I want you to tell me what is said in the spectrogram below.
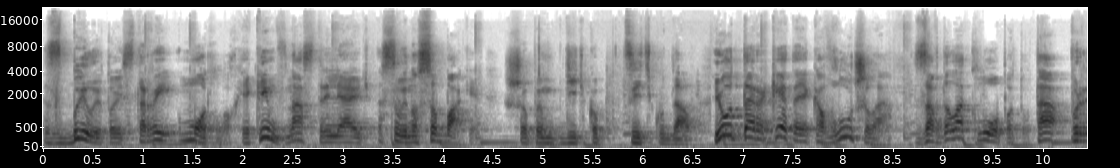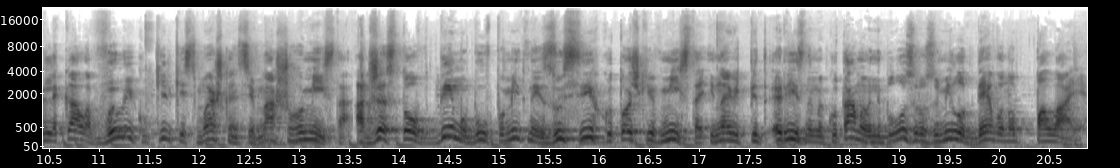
збили той старий мотлох, яким в нас стріляють свинособаки, щоб їм дідько цицьку дав. І от та ракета, яка влучила, завдала клопоту та перелякала велику кількість мешканців нашого міста, адже стовп диму був помітний з усіх куточків міста, і навіть під різними кутами не було зрозуміло, де воно палає.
